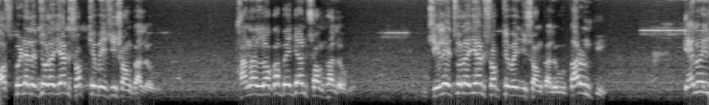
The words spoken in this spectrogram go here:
হসপিটালে চলে যান, সবচেয়ে বেশি সংখ্যালঘু। থানার লকআপে যান, সংখ্যালঘু। জেলে চলে যান, সবচেয়ে বেশি সংখ্যালঘু। কারণ কি? কেন এই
